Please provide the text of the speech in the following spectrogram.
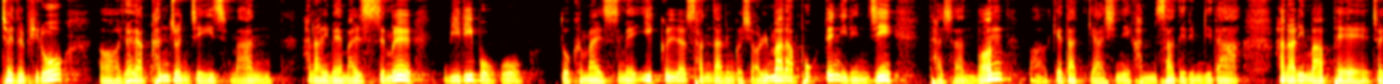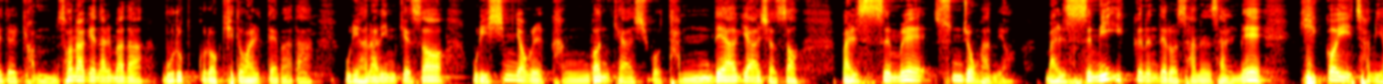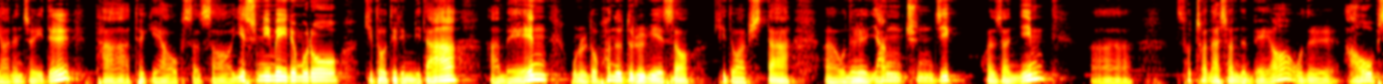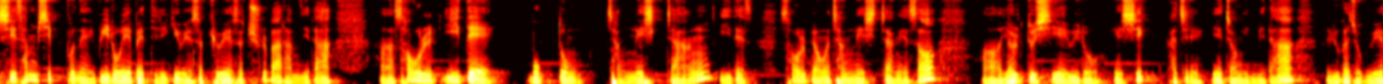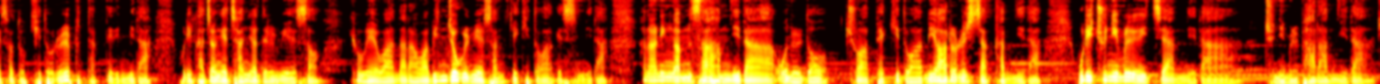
저희들 비록 어, 연약한 존재이지만 하나님의 말씀을 미리 보고 또 그 말씀에 이끌려 산다는 것이 얼마나 복된 일인지 다시 한번 어, 깨닫게 하시니 감사드립니다. 하나님 앞에 저희들 겸손하게 날마다 무릎 꿇어 기도할 때마다 우리 하나님께서 우리 심령을 강건케 하시고 담대하게 하셔서 말씀에 순종하며 말씀이 이끄는 대로 사는 삶에 기꺼이 참여하는 저희들 다 되게 하옵소서. 예수님의 이름으로 기도드립니다. 아멘. 오늘도 환우들을 위해서 기도합시다. 아, 오늘 양춘직 권사님 아, 소천하셨는데요. 오늘 9시 30분에 위로 예배 드리기 위해서 교회에서 출발합니다. 아, 서울 이대 목동 장례식장, 이대 서울병원 장례식장에서 어, 12시에 위로 예식 가질 예정입니다. 유가족 위해서도 기도를 부탁드립니다. 우리 가정의 자녀들을 위해서 교회와 나라와 민족을 위해서 함께 기도하겠습니다. 하나님 감사합니다. 오늘도 주 앞에 기도하며 하루를 시작합니다. 우리 주님을 의지합니다. 주님을 바랍니다.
